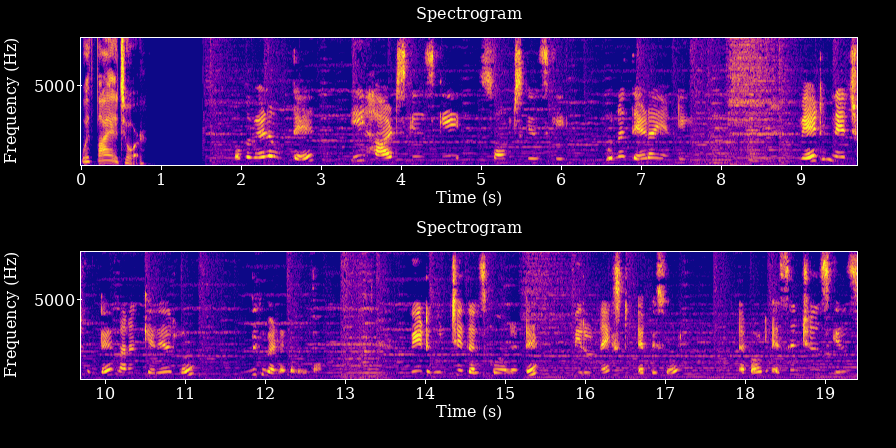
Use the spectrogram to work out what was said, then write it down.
with Viator. ఒకవేళ ఉంటే ఈ హార్డ్ స్కిల్స్ కి సాఫ్ట్ స్కిల్స్ కి ఉన్న తేడా ఏంటి వేటిని నేర్చుకుంటే మనం కెరియర్ లో ముందుకు వెళ్ళగలుగుతాం వీటి గురించి తెలుసుకోవాలంటే మీరు నెక్స్ట్ ఎపిసోడ్ అబౌట్ ఎసెన్షియల్ స్కిల్స్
